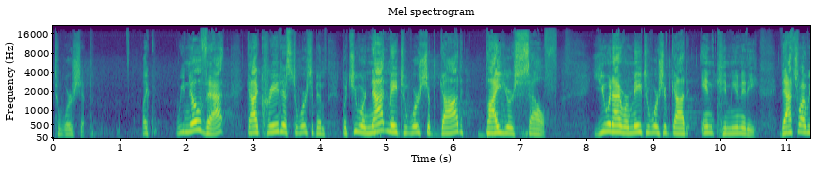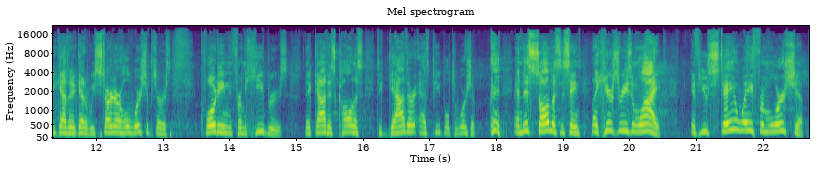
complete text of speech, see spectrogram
to worship. Like, we know that. God created us to worship Him, but you were not made to worship God by yourself. You and I were made to worship God in community. That's why we gather together. We start our whole worship service quoting from Hebrews that God has called us to gather as people to worship. and this psalmist is saying, like, here's the reason why. If you stay away from worship,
